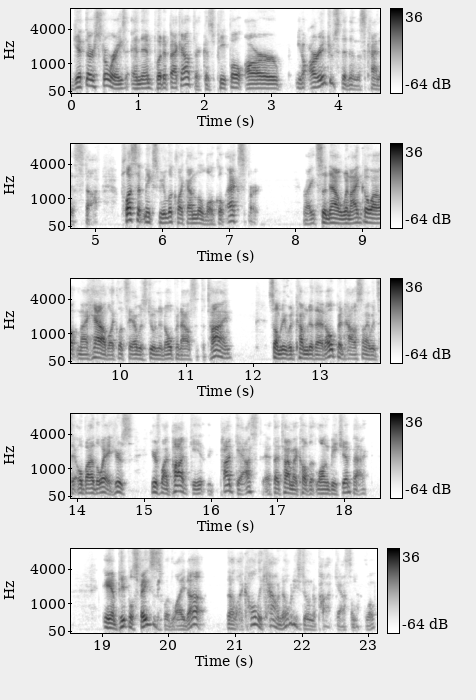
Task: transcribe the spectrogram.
get their stories, and then put it back out there because people are you know are interested in this kind of stuff. Plus it makes me look like i'm the local expert right? So now when i go out and i have like let's say i was doing an open house at the time somebody would come to that open house and i would say oh by the way here's here's my podcast podcast. At that time i called it long beach impact. And people's faces would light up. They're like holy cow nobody's doing a podcast. I'm like well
